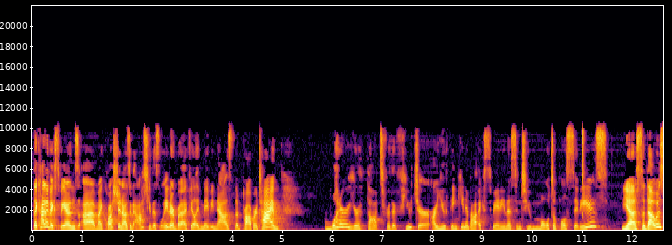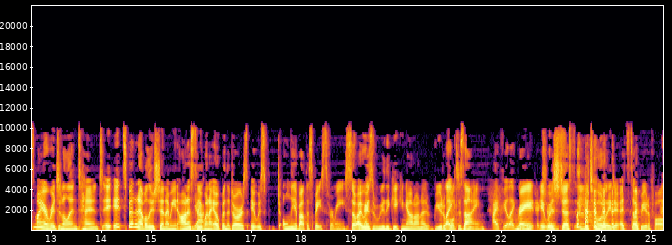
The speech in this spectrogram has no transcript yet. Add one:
that kind of expands uh, my question. I was gonna ask you this later, but I feel like maybe now is the proper time. What are your thoughts for the future? Are you thinking about expanding this into multiple cities? Yeah, so that was my original intent. It, it's been an evolution. I mean, honestly, Yeah. when I opened the doors, it was only about the space for me. So I was really geeking out on a beautiful Like, design, I feel like right? It was just you totally do. It's so beautiful.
